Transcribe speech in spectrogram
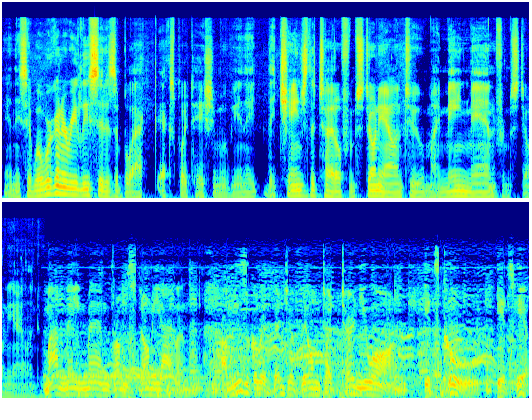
And they said, well, we're going to release it as a black exploitation movie. And they, they changed the title from Stony Island to My Main Man from Stony Island. My Main Man from Stony Island, a musical adventure film to turn you on. It's cool, it's hip,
